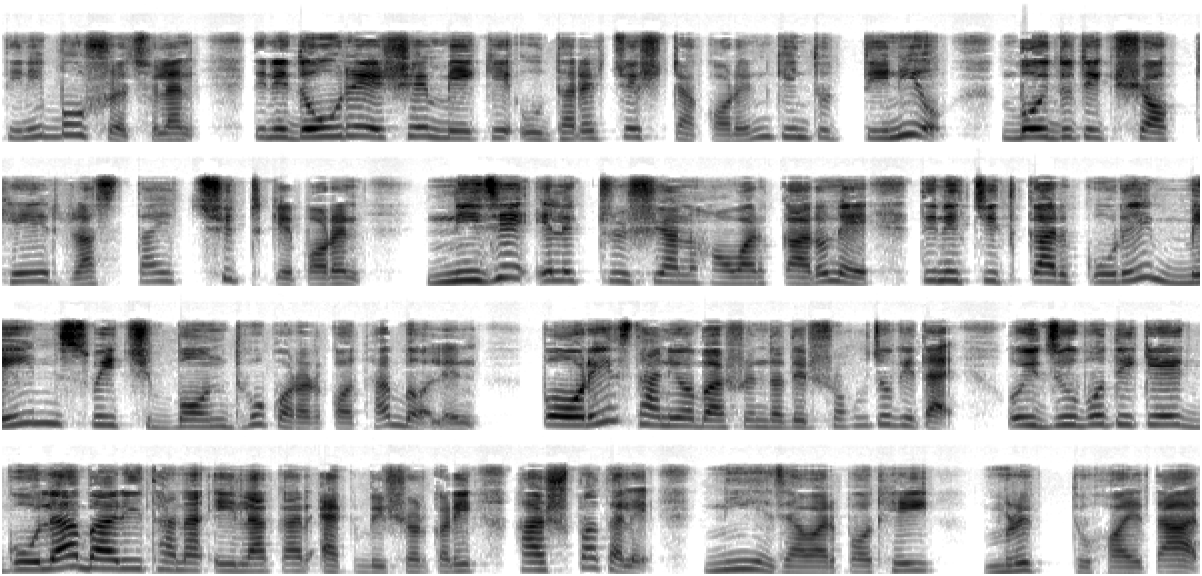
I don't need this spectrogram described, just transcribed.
তিনি বসেছিলেন। তিনি দৌড়ে এসে মেয়েকে উদ্ধারের চেষ্টা করেন, কিন্তু তিনিও বৈদ্যুতিক শক খেয়ে রাস্তায় ছিটকে পড়েন। নিজে ইলেকট্রিশিয়ান হওয়ার কারণে তিনি চিৎকার করে মেইন সুইচ বন্ধ করার কথা বলেন। পরে স্থানীয় বাসিন্দাদের সহযোগিতায় ওই যুবতীকে গোলাবাড়ি থানা এলাকার এক বেসরকারি হাসপাতালে নিয়ে যাওয়ার পথেই মৃত্যু হয় তার।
